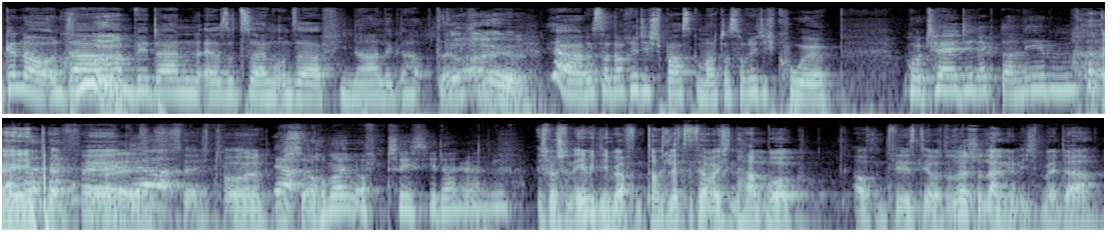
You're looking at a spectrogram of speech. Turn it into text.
genau. Und Cool. da haben wir dann äh, sozusagen unser Finale gehabt. Geil. Ja, das hat auch richtig Spaß gemacht. Das war richtig cool. Hotel direkt daneben. Ey, perfekt. Ja. Das ist echt toll. Ja. Bist du auch immer auf dem CSD, Daniel? eigentlich? Ich war schon ewig nicht mehr auf dem. Doch, letztes Jahr war ich in Hamburg auf dem CSD, aber das war schon lange nicht mehr da.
